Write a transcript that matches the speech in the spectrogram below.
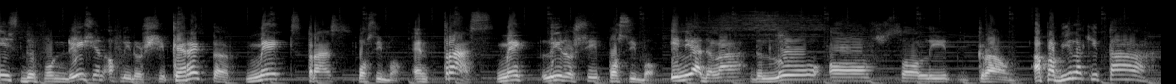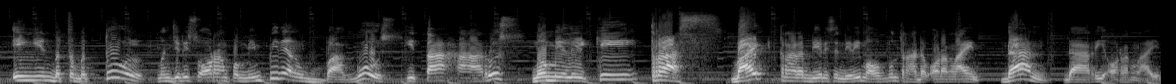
is the foundation of leadership. Character makes trust possible. And trust make leadership possible. Ini adalah the law of solid ground. Apabila kita ingin betul-betul menjadi seorang pemimpin yang bagus, kita harus memiliki trust baik terhadap diri sendiri maupun terhadap orang lain dan dari orang lain.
